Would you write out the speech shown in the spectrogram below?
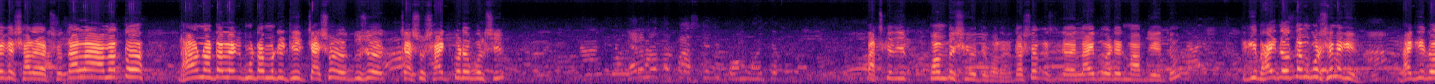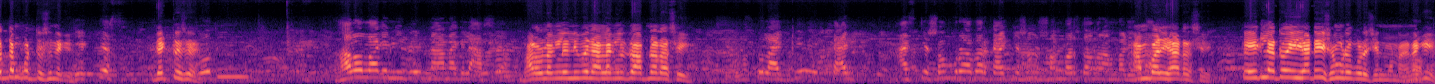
থেকে সাড়ে আটশো। তাহলে আমার তো ধারণা তাহলে মোটামুটি ঠিক চারশো দুশো চারশো ষাট করে বলছি। পাঁচ কেজি কম বেশি হতে পারে। দর্শক লাইভ ওয়েটের মাপ যেহেতু কি ভাই দরদাম করছে নাকি? ভাই কি দরদাম করতেছে নাকি? দেখতেছি। ভালো লাগে নিবে না না গেলে আসে। আমার ভালো লাগলে নিবে না লাগলে তো আপনার আছেই। তো লাগবে। আজকে সংগ্রহ আবার কালকে সোমবার তো আমার আমবাড়ি আমবাড়ি হাট আছে। তো এইগুলা তো এই হাটেই সংগ্রহ করেছেন মনে হয় নাকি?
